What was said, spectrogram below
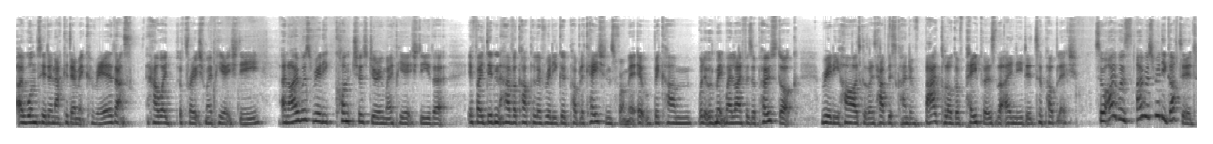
I wanted an academic career. That's how i approached my phd and i was really conscious during my phd that if i didn't have a couple of really good publications from it it would become well it would make my life as a postdoc really hard because i'd have this kind of backlog of papers that i needed to publish so i was i was really gutted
